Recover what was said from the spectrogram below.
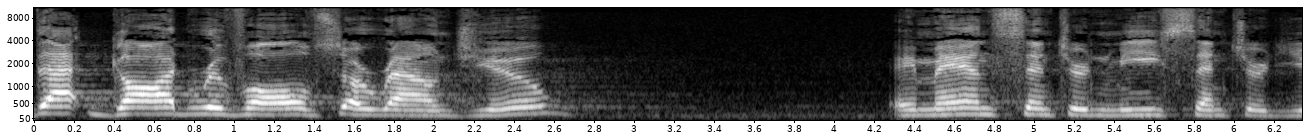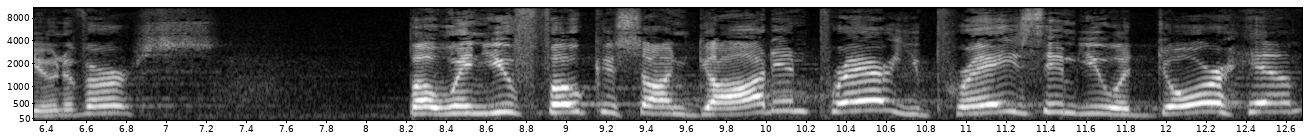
that God revolves around you. A man centered, me centered universe. But when you focus on God in prayer, you praise Him, you adore Him,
